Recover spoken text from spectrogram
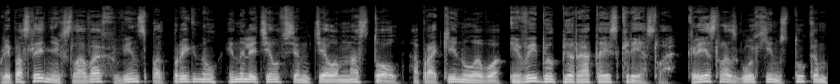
При последних словах Винс подпрыгнул и налетел всем телом на стол, опрокинул его и выбил пирата из кресла. Кресло с глухим стуком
